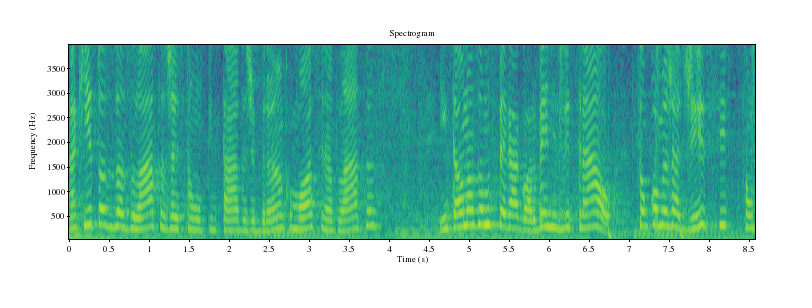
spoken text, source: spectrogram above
Aqui todas as latas já estão pintadas de branco, mostrem as latas. Então nós vamos pegar agora o verniz vitral, são como eu já disse, são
